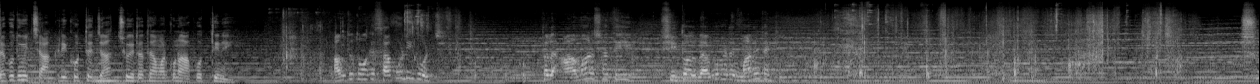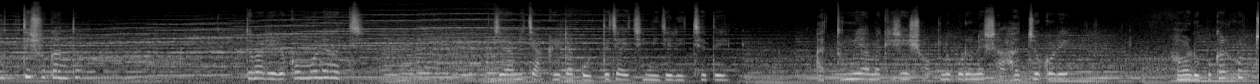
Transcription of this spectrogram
দেখো তুমি চাকরি করতে যাচ্ছ এটাতে আমার কোনো আপত্তি নেই। আমি তো তোমাকে সাপোর্টই করছি। তাহলে আমার সাথে শীতল ব্যবহারের মানেটা কি? সত্যি সুকান্ত? তোমার এরকম মনে হচ্ছে যে আমি চাকরিটা করতে চাইছি নিজের ইচ্ছেতে আর তুমি আমাকে সেই স্বপ্ন পূরণে সাহায্য করে আমার উপকার করছ?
